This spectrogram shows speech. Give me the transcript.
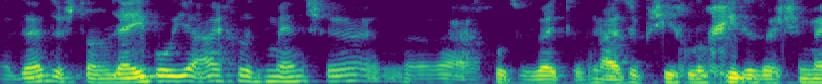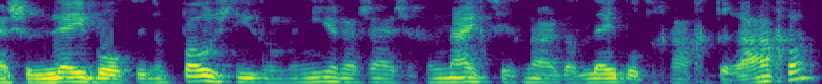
Uh, dus dan label je eigenlijk mensen. nou goed, we weten vanuit de psychologie dat als je mensen labelt in een positieve manier, dan zijn ze geneigd zich naar dat label te gaan gedragen.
